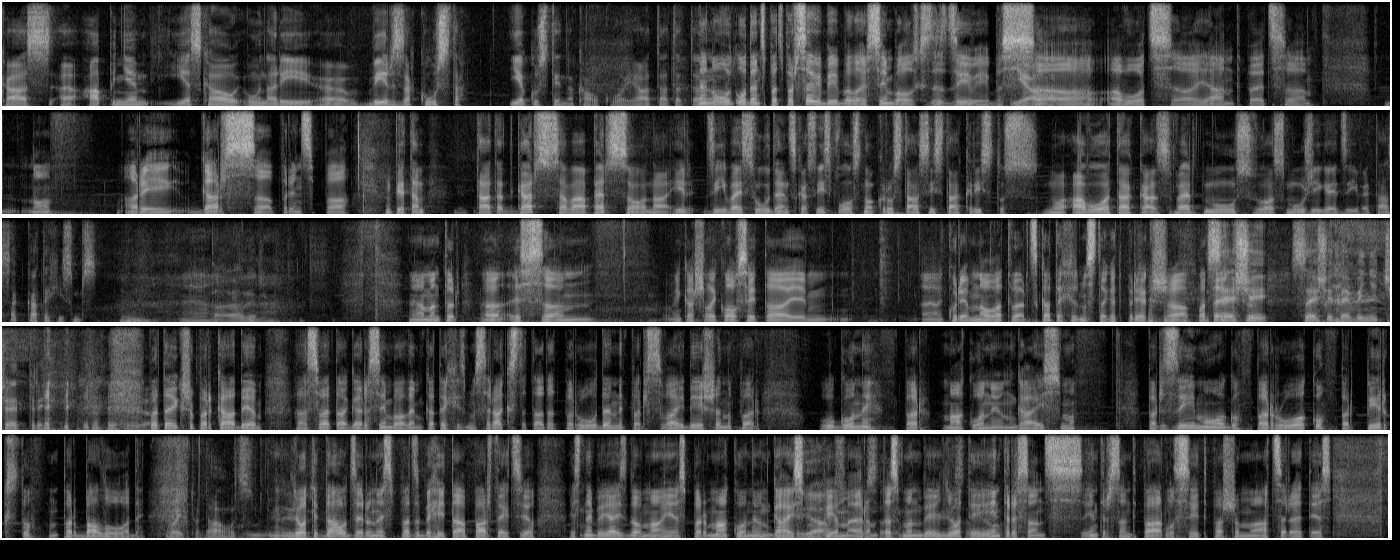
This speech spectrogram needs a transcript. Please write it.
kas uh, apņem, ieskauj un arī uh, virza, kusta, iekustina kaut ko. Jā, tā, tā, tā, Ne, nu, ūdens pats par sevi Bībelē ir simbolisks, tas dzīvības Jā. uh, avots. Uh, jā, tāpēc uh, nu, arī gars, uh, principā, Un pie tam tātad gars savā personā ir dzīvais ūdens, kas izplūst no krustā iztā Kristus, no avota, kas verd mūsos mūžīgai dzīvei. Tā saka katehisms. Mhm. jā, Tā arī ir. jā, man tur, uh, es um, vienkārši, lai klausītāji, kuriem nav atvērts katehisms, tagad priekšā pateikšu. 6, 6, 9, 4. Pateikšu par kādiem uh, svētā gara simboliem katehismas raksta. Tātad par ūdeni, par svaidīšanu, par uguni, par mākoni un gaismu, par zīmogu, par roku, par pirkstu un par balodi. Oi, tur daudz. Ļoti daudz ir, un es pats biju tā pārsteigts, jo es nebiju aizdomājies par mākoni un gaismu, Jā, piemēram. Tas man bija ļoti interesants, interesanti pārlasīt, pašam atcerēties.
